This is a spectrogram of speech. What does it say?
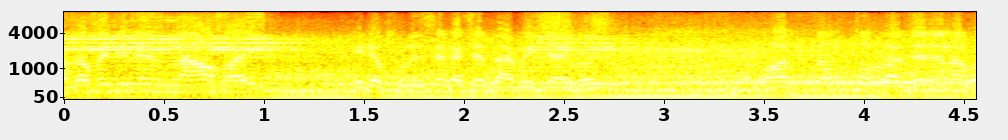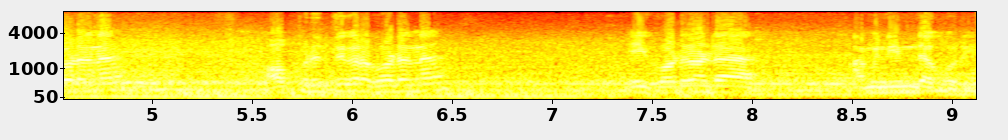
আগামী দিনে না হয়, এটা পুলিশের কাছে দাবি চাইব। অত্যন্ত লজ্জাজনক ঘটনা, অপ্রীতিকর ঘটনা। এই ঘটনাটা আমি নিন্দা করি।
